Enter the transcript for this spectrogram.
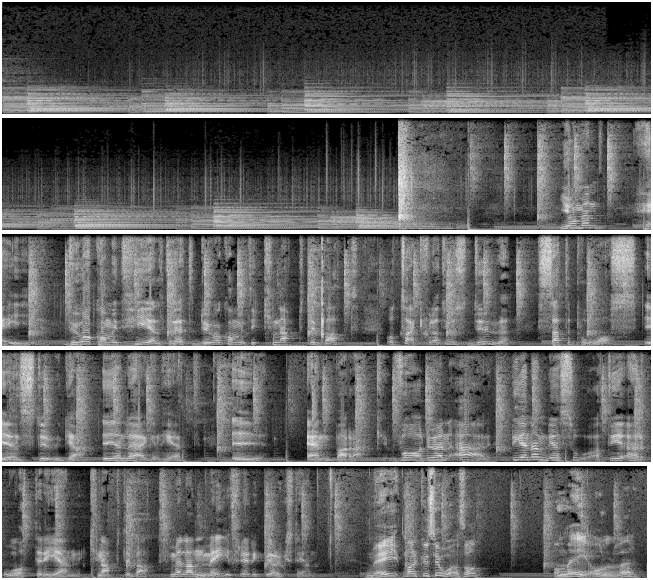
Ja men, hej! Du har kommit helt rätt. Du har kommit till Knapp Debatt. Och tack för att just du satte på oss i en stuga, i en lägenhet, i en barack. Var du än är. Det är nämligen så att det är återigen Knapp Debatt mellan mig, Fredrik Björksten. Mig, Marcus Johansson. Och mig, Oliver.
